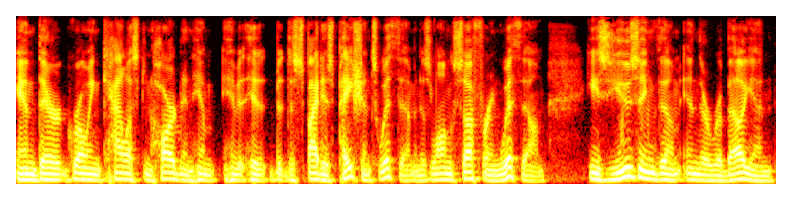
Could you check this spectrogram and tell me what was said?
and they're growing calloused and hardened in him, him his, despite his patience with them and his long suffering with them. He's using them in their rebellion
